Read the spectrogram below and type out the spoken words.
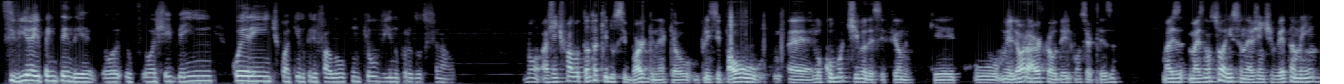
se vira aí para entender. Eu, eu, eu, achei bem coerente com aquilo que ele falou, com o que eu vi no produto final. Bom, a gente falou tanto aqui do Cyborg, né, que é o, principal é, locomotiva desse filme, que o melhor arco é o dele, com certeza. Mas, mas não só isso, né, a gente vê também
